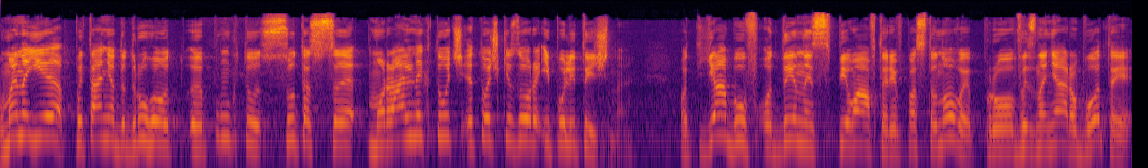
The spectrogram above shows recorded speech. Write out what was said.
У мене є питання до другого е, пункту суто з моральних точ, е, точки зору і політичної. От я був один із співавторів постанови про визнання роботи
